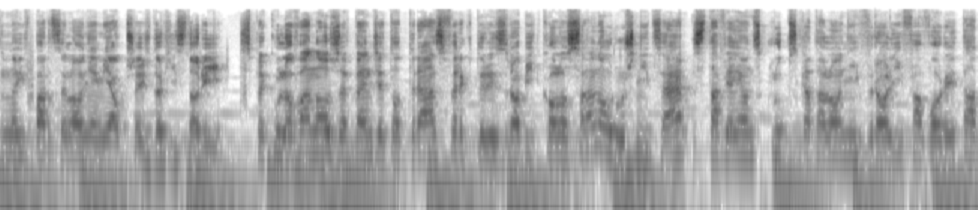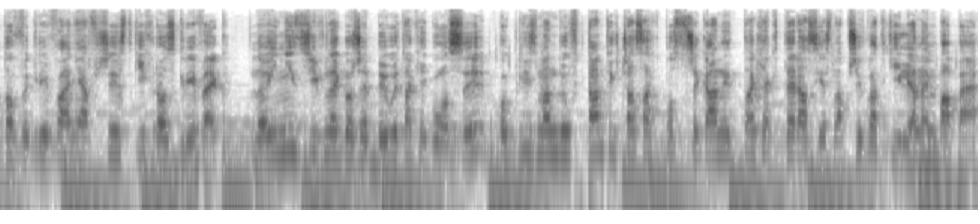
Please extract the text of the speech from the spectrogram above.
no i w Barcelonie miał przejść do historii. Spekulowano, że będzie to transfer, który zrobi kolosalną różnicę, stawiając klub z Katalonii w roli faworyta do wygrywania wszystkich rozgrywek. No i nic dziwnego, że były takie głosy, bo Griezmann był w tamtych czasach postrzegany tak jak teraz jest na przykład Kylian Mbappé.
